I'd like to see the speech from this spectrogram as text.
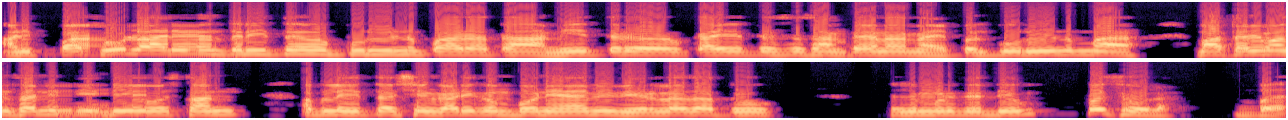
आणि पाचवडला आल्यानंतर इथं पूर्वीनं पार आता आम्ही तर काय तसं सांगता येणार नाही पण पूर्वीनं मा- म्हाताऱ्या माणसांनी ते देवस्थान आपलं इथं शिंगाडी कंपनी आहे आम्ही विहिरला जातो. त्याच्यामुळे ते देव बसवला. बर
